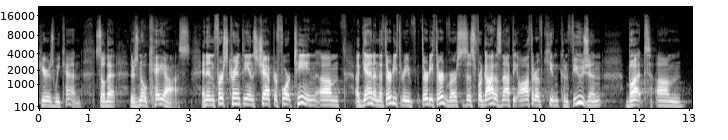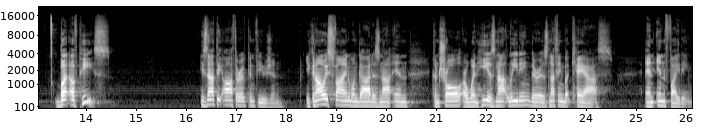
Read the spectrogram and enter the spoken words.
here as we can, so that there's no chaos. And in 1 Corinthians chapter 14, um, again in the 33, 33rd verse, it says, For God is not the author of confusion, but, um, but of peace. He's not the author of confusion. You can always find when God is not in control or when He is not leading, there is nothing but chaos and infighting.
